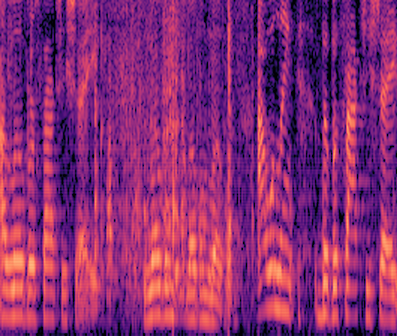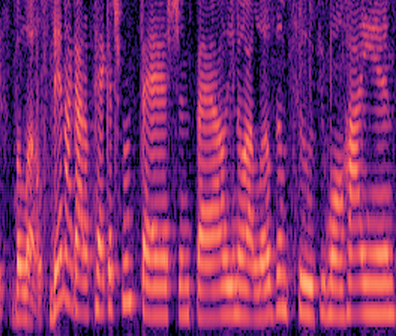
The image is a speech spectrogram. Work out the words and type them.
I love Versace shades. Love them, love them, love them. I will link the Versace shades below. Then I got a package from Fashionphile. You know, I love them too. If you want high-end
